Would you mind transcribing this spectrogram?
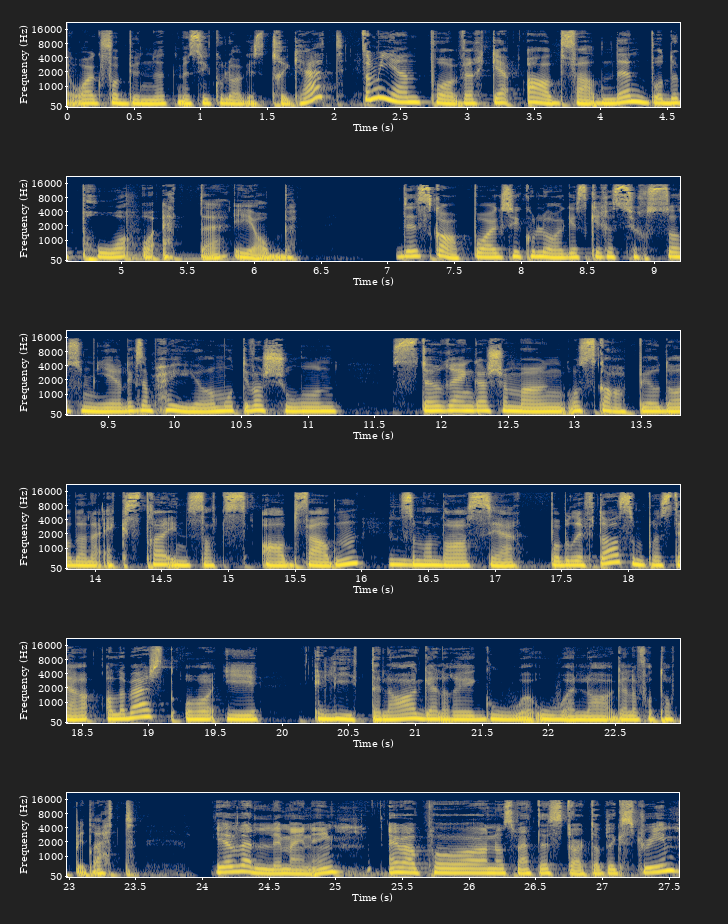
er også forbundet med psykologisk trygghet, som igjen påvirker atferden din både på og etter i jobb det skaper òg psykologiske ressurser som gir liksom høyere motivasjon, større engasjement, og skaper jo da denne ekstrainnsatsadferden mm. som man da ser på bedrifter som presterer aller best, og i elitelag eller i gode OL-lag eller for toppidrett. Det gir veldig mening. Jeg var på noe som heter Startup Extreme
